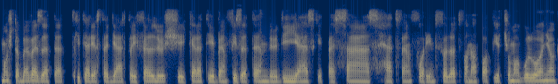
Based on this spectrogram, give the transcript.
most a bevezetett kiterjesztett gyártói felelősség keretében fizetendő díj ehhez képest 170 forint fölött van a papírcsomagolóanyag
